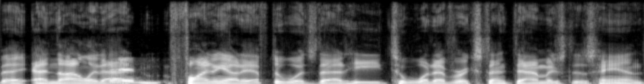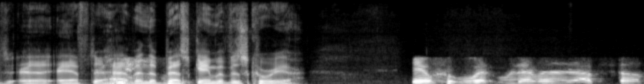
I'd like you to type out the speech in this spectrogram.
They- And not only that, And- finding out afterwards that he, to whatever extent, damaged his hand uh, after having the best game of his career. Yeah, whatever. I'm still,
